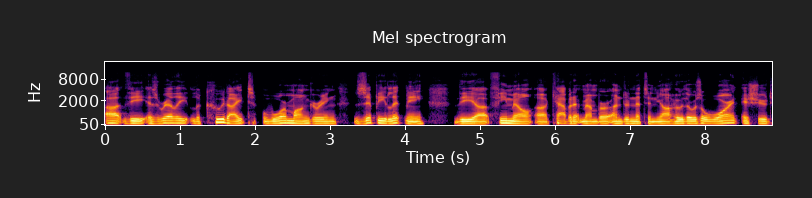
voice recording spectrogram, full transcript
uh, the Israeli Likudite warmongering Tzipi Livni, the uh, female uh, cabinet member under Netanyahu, there was a warrant issued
